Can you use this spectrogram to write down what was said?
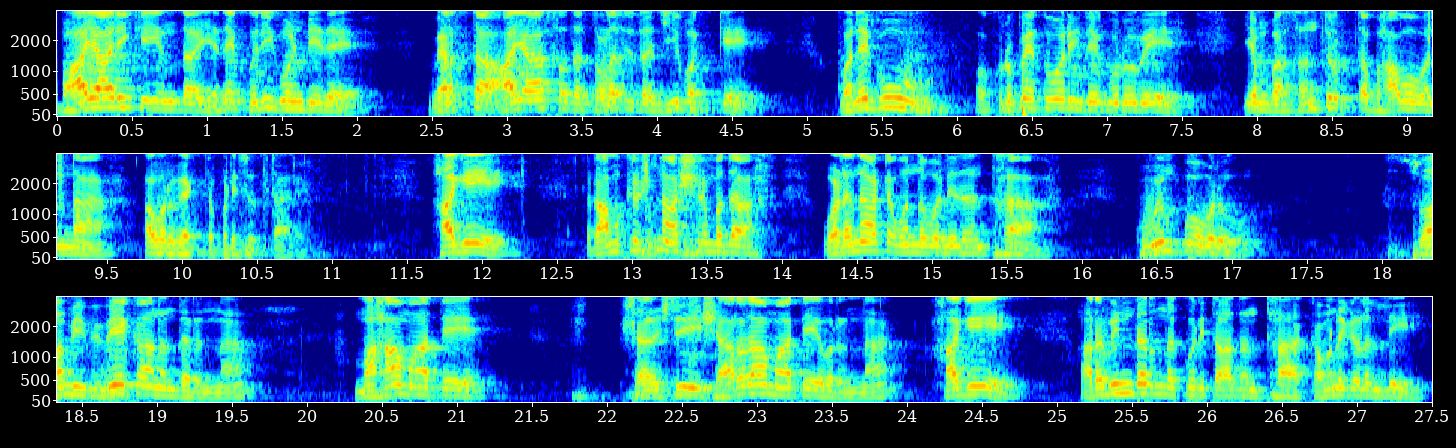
ಬಾಯಾರಿಕೆಯಿಂದ ಎದೆ ಕುದಿಗೊಂಡಿದೆ, ವ್ಯರ್ಥ ಆಯಾಸದ ತೊಳೆದಿದ ಜೀವಕ್ಕೆ ಕೊನೆಗೂ ಕೃಪೆ ತೋರಿದೆ ಗುರುವೇ ಎಂಬ ಸಂತೃಪ್ತ ಭಾವವನ್ನು ಅವರು ವ್ಯಕ್ತಪಡಿಸುತ್ತಾರೆ. ಹಾಗೆಯೇ ರಾಮಕೃಷ್ಣ ಆಶ್ರಮದ ಒಡನಾಟವನ್ನು ಒಲಿದಂತಹ ಕುವೆಂಪು ಅವರು ಸ್ವಾಮಿ ವಿವೇಕಾನಂದರನ್ನು, ಮಹಾಮಾತೆ ಶ್ರೀ ಶಾರದಾ ಮಾತೆಯವರನ್ನು ಹಾಗೆಯೇ ಅರವಿಂದರನ್ನ ಕುರಿತಾದಂತಹ ಕವನಗಳಲ್ಲಿ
